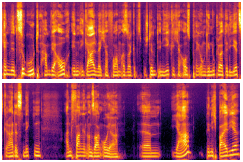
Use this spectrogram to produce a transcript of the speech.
kennen wir zu gut, haben wir auch in egal welcher Form. Also da gibt es bestimmt in jeglicher Ausprägung genug Leute, die jetzt gerade snicken, anfangen und sagen, oh ja, ähm, ja, bin ich bei dir.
